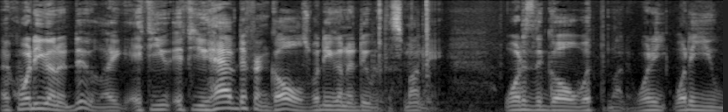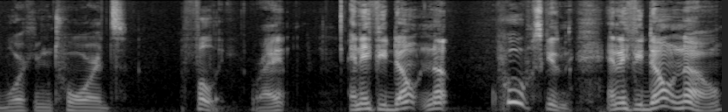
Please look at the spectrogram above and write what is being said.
Like, what are you going to do? Like, if you if you have different goals, what are you going to do with this money? What is the goal with the money? What are you, what are you working towards fully, right? And if you don't know, whew, excuse me. And if you don't know,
